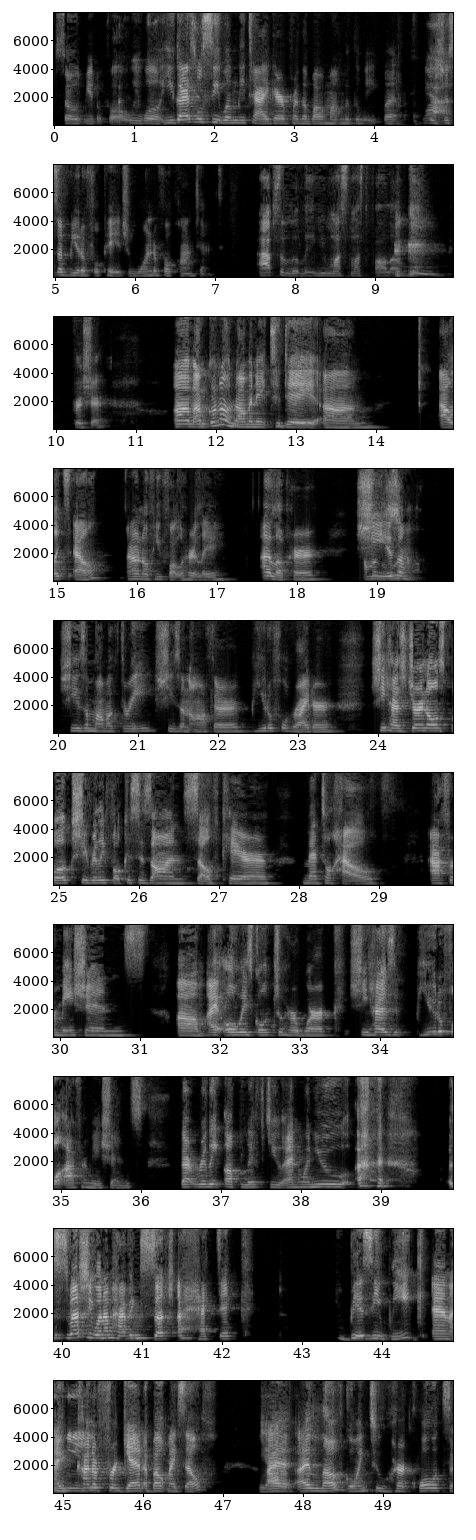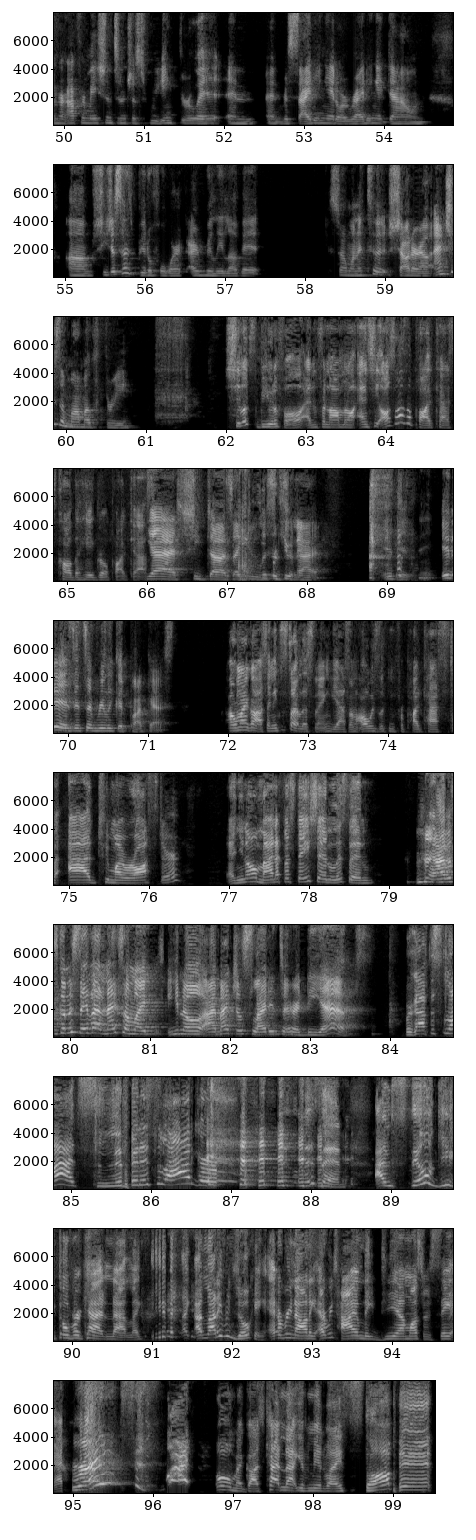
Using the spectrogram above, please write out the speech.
So beautiful. We will you guys will see when we tag her for the ball mom of the week, but yeah, it's just a beautiful page, wonderful content. absolutely. You must must follow. for sure. Um, I'm gonna nominate today um Alex L. I don't know if you follow her, Lay. I love her. She is a she is a mom of three. She's an author, beautiful writer. She has journals, books. She really focuses on self care, mental health, affirmations. Um, I always go to her work. She has beautiful affirmations that really uplift you. And when you, especially when I'm having such a hectic, busy week and Mhm. I kind of forget about myself, Yeah. I, I love going to her quotes and her affirmations and just reading through it and and reciting it or writing it down. Um, she just has beautiful work. I really love it. So I wanted to shout her out. And she's a mom of three. she looks beautiful and phenomenal. And she also has a podcast called the Hey Girl Podcast. Yes, she does. I do listen to that. It is. It is. It's a really good podcast. Oh my gosh, I need to start listening. Yes, I'm always looking for podcasts to add to my roster. And you know, manifestation, listen, I was gonna say that next. I'm like, you know, I might just slide into her DMs. we're gonna have to slide, slip it and slide, girl. listen, I'm still geeked over Cat and Nat. Like, even like I'm not even joking. Every now and again, every time they DM us or say, anything, right? What? "Oh my gosh, Cat and Nat giving me advice. Stop it!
